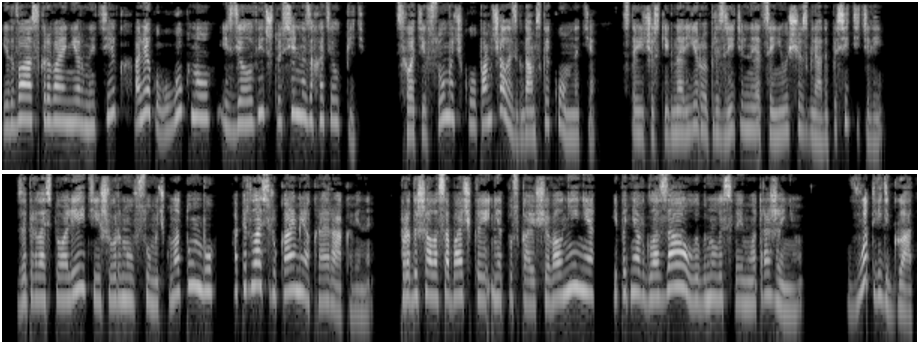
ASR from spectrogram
Едва скрывая нервный тик, Олег угукнул и сделал вид, что сильно захотел пить. Схватив сумочку, помчалась к дамской комнате, стоически игнорируя презрительные оценивающие взгляды посетителей. Заперлась в туалете и, швырнув сумочку на тумбу, оперлась руками о край раковины. Продышала собачкой, не отпускающее волнение, и, подняв глаза, улыбнулась своему отражению. «Вот ведь гад!»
